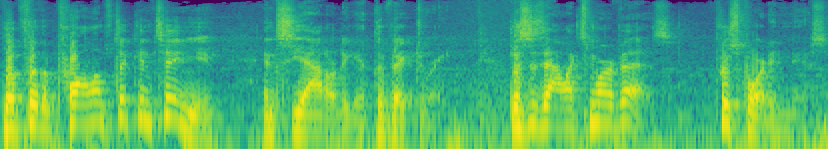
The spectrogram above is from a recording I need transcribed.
Look for the problems to continue and Seattle to get the victory. This is Alex Marvez for Sporting News.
